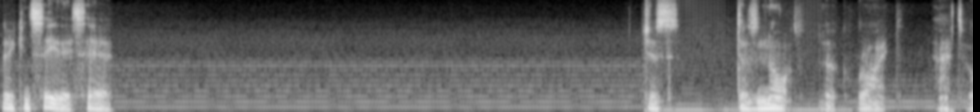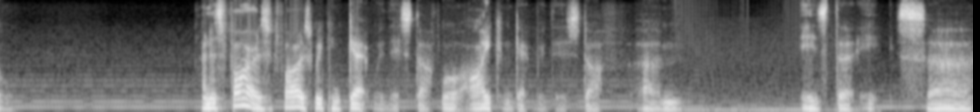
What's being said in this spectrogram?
So you can see this here. Just does not look right at all. And as far as, as far as we can get with this stuff, well, I can get with this stuff, um, is that it's uh,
